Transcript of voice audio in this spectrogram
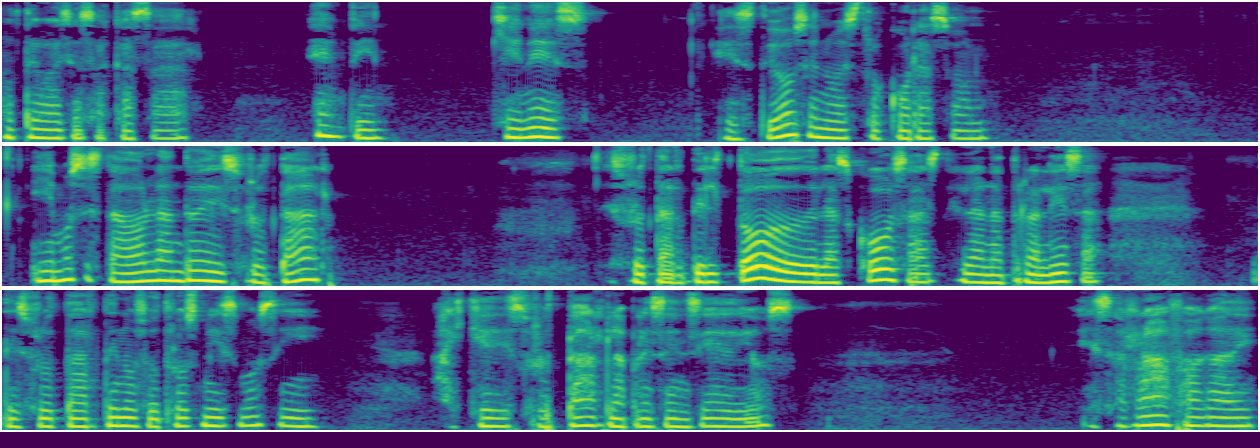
no te vayas a casar. En fin, ¿quién es? Es Dios en nuestro corazón. Y hemos estado hablando de disfrutar, disfrutar del todo, de las cosas, de la naturaleza, disfrutar de nosotros mismos y hay que disfrutar la presencia de Dios esa ráfaga de,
